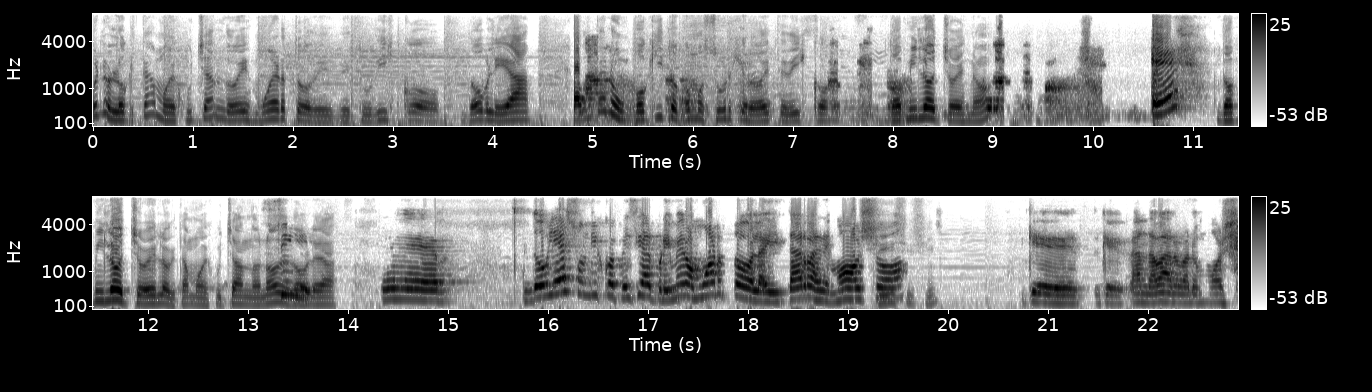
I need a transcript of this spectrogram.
Bueno, lo que estábamos escuchando es Muerto de, de tu disco doble A. Contanos un poquito cómo surge lo de este disco. 2008 es, ¿no? ¿Eh? 2008 es lo que estamos escuchando, ¿no? De Sí. doble A. Eh, Doble A es un disco especial. Primero muerto, la guitarra es de Sí, Moyo, sí, sí. que, que anda bárbaro Moyo.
